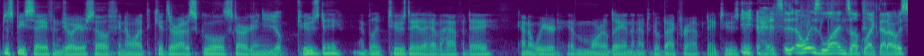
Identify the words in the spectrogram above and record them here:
just be safe. Enjoy yourself. You know what? The kids are out of school starting Yep. Tuesday. I believe Tuesday they have a half a day. Kind of weird. You have Memorial Day and then have to go back for half a day Tuesday. It's, it always lines up like that. I always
